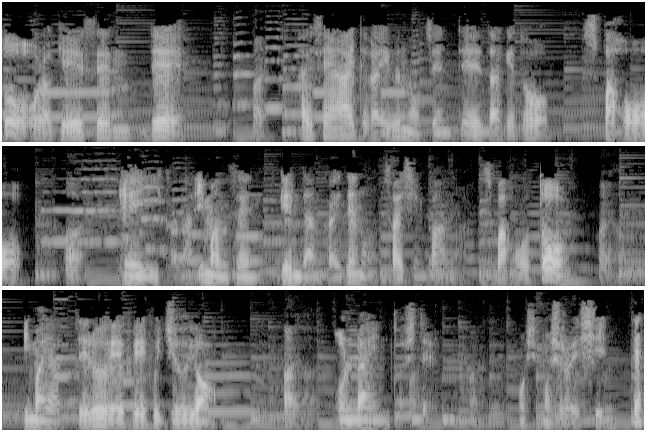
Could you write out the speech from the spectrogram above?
と、俺はゲーセンで、はい対戦相手がいるのを前提だけど、スパホはい。AE かな？今の前、現段階での最新版のスパホと、はいはい。今やってる FF14 はいはい。オンラインとして、もし面白いし。で、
